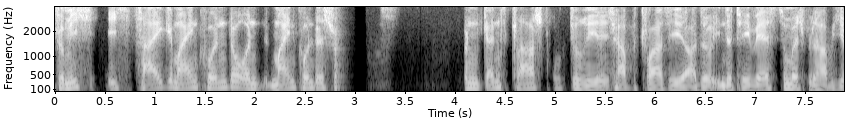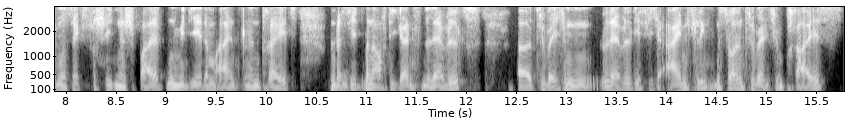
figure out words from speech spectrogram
für mich, ich zeige mein Konto und mein Konto ist schon ganz klar strukturiert. Ich habe quasi, also in der TWS zum Beispiel, habe ich immer sechs verschiedene Spalten mit jedem einzelnen Trade. Und da sieht man auch die ganzen Levels, äh, zu welchem Level die sich einklinken sollen, zu welchem Preis.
